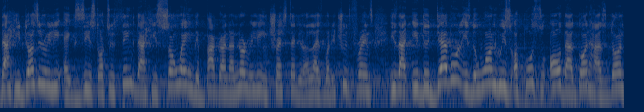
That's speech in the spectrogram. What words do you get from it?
that he doesn't really exist or to think that he's somewhere in the background and not really interested in our lives. But the truth, friends, is that if the devil is the one who is opposed to all that God has done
